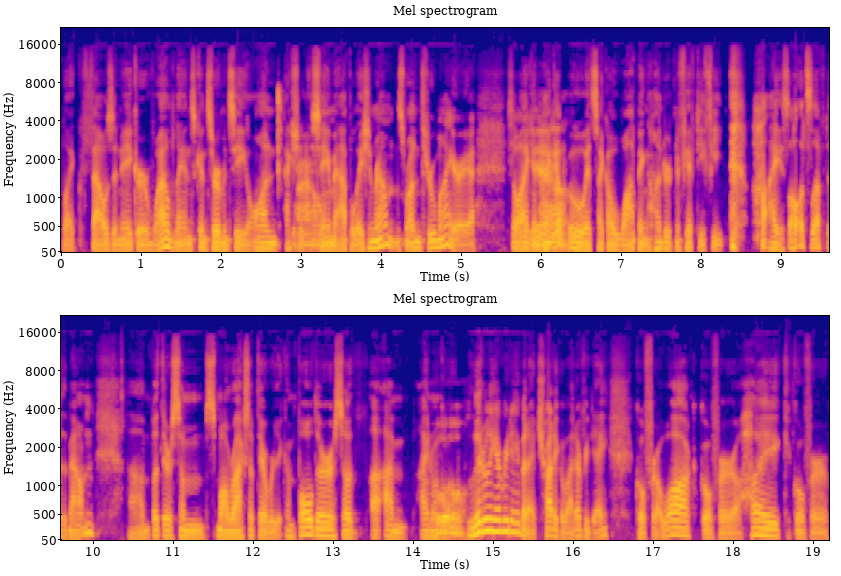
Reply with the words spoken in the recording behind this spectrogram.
like thousand acre wildlands conservancy on actually wow. the same Appalachian Mountains run through my area. So I can yeah. pick up, oh, it's like a whopping 150 feet high is all that's left of the mountain. Um, but there's some small rocks up there where you can boulder. So uh, I'm, I don't cool. go literally every day, but I try to go out every day, go for a walk, go for a hike, go for,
